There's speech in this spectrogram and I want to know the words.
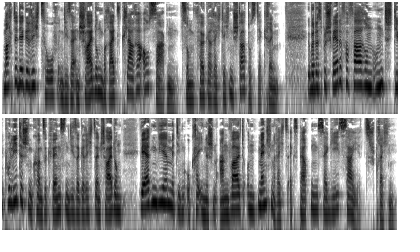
machte der Gerichtshof in dieser Entscheidung bereits klare Aussagen zum völkerrechtlichen Status der Krim. Über das Beschwerdeverfahren und die politischen Konsequenzen dieser Gerichtsentscheidung werden wir mit dem ukrainischen Anwalt und Menschenrechtsexperten Sergei Sayetz sprechen.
